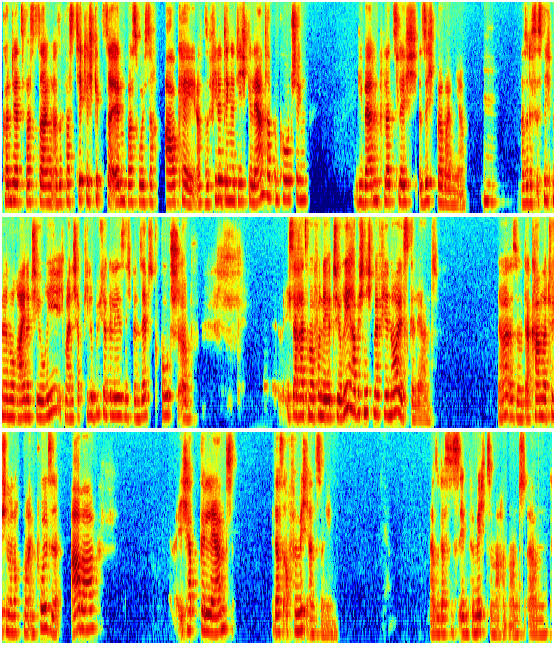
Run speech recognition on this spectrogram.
könnte jetzt fast sagen, also fast täglich gibt es da irgendwas, wo ich sage, ah, okay, also viele Dinge, die ich gelernt habe im Coaching, die werden plötzlich sichtbar bei mir. Mhm. Also das ist nicht mehr nur reine Theorie. Ich meine, ich habe viele Bücher gelesen, ich bin selbst Coach. Ähm, ich sage jetzt mal, von der Theorie habe ich nicht mehr viel Neues gelernt. Ja, also da kamen natürlich immer noch mal Impulse, aber ich habe gelernt, das auch für mich anzunehmen. Also das ist eben für mich zu machen. Und ähm,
